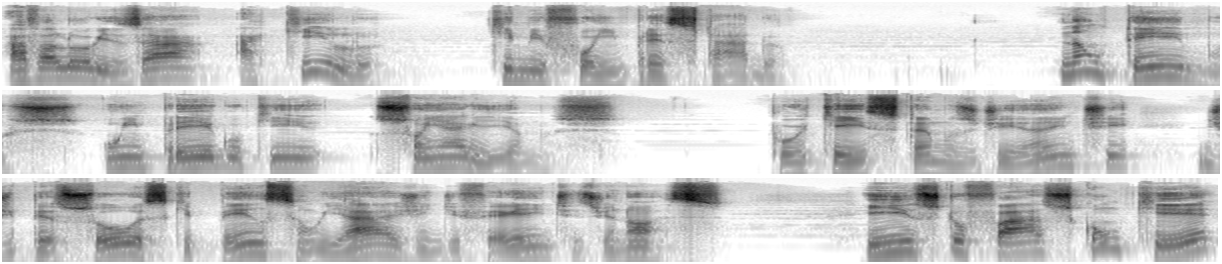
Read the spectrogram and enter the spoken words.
a valorizar aquilo que me foi emprestado. Não temos o emprego que sonharíamos, porque estamos diante de pessoas que pensam e agem diferentes de nós. E isto faz com que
